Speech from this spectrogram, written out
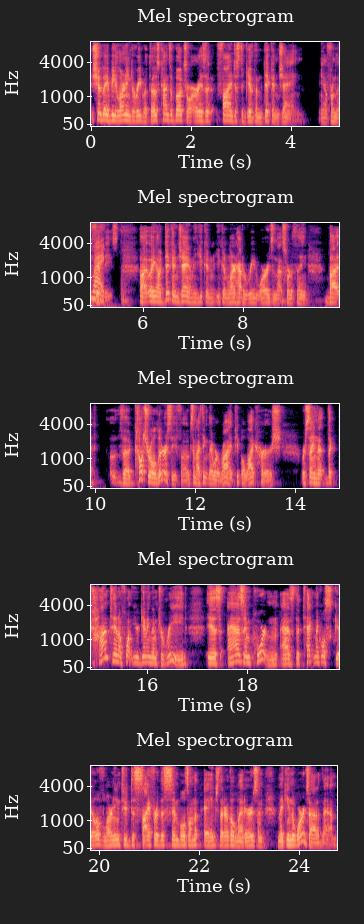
Should they be learning to read with those kinds of books, or, or is it fine just to give them Dick and Jane? You know, from the Right. 50s. Uh, you know, Dick and Jane, I mean, you can, you can learn how to read words and that sort of thing. But the cultural literacy folks, and I think they were right, people like Hirsch, were saying that the content of what you're giving them to read is as important as the technical skill of learning to decipher the symbols on the page that are the letters and making the words out of them.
